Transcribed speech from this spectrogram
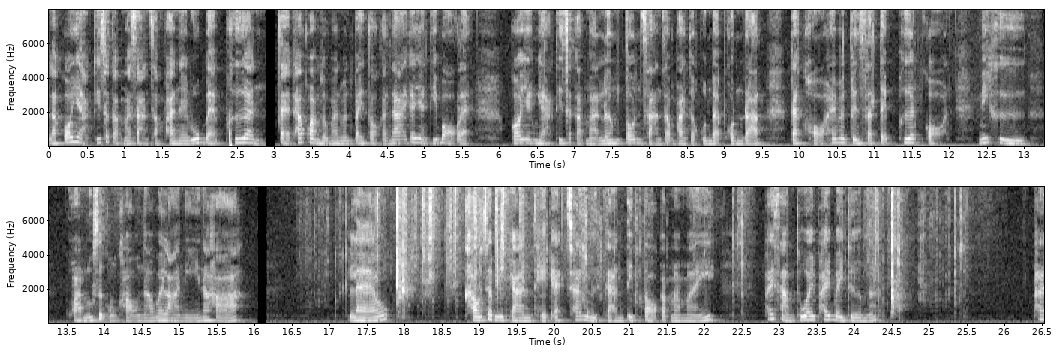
แล้วก็อยากที่จะกลับมาสานสัมพันธ์ในรูปแบบเพื่อน แต่ถ้าความสัมพันธ์มันไปต่อกันได้ก็อย่างที่บอกแหละ ก็ยังอยากที่จะกลับมาเริ่มต้นสารสัมพันธ์กับคุณแบบคนรัก แต่ขอให้มันเป็นสเต็ปเพื่อนก่อน นี่คือความรู้สึกของเขานะเวลานี้นะคะ แล้วเขาจะมีการ take action หรือการติดต่อกลับมาไหม ไพ่สามถ้วย ไพ่ใบเดิมนะ ไพ่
